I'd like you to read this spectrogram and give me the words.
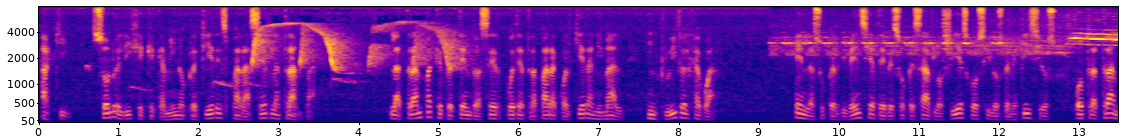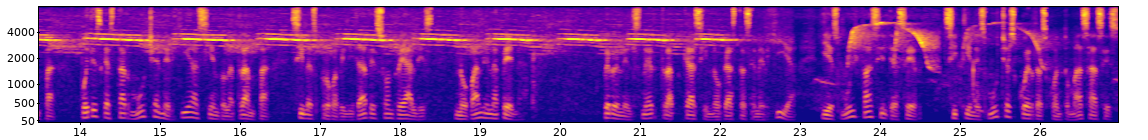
Aquí, solo elige qué camino prefieres para hacer la trampa. La trampa que pretendo hacer puede atrapar a cualquier animal, incluido el jaguar. En la supervivencia debes sopesar los riesgos y los beneficios. Otra trampa, puedes gastar mucha energía haciendo la trampa, si las probabilidades son reales, no vale la pena. Pero en el snare trap casi no gastas energía, y es muy fácil de hacer, si tienes muchas cuerdas cuanto más haces,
